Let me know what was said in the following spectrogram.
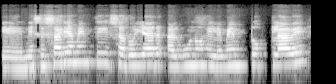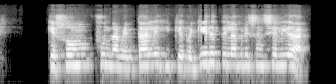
eh, necesariamente desarrollar algunos elementos clave que son fundamentales y que requieren de la presencialidad.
